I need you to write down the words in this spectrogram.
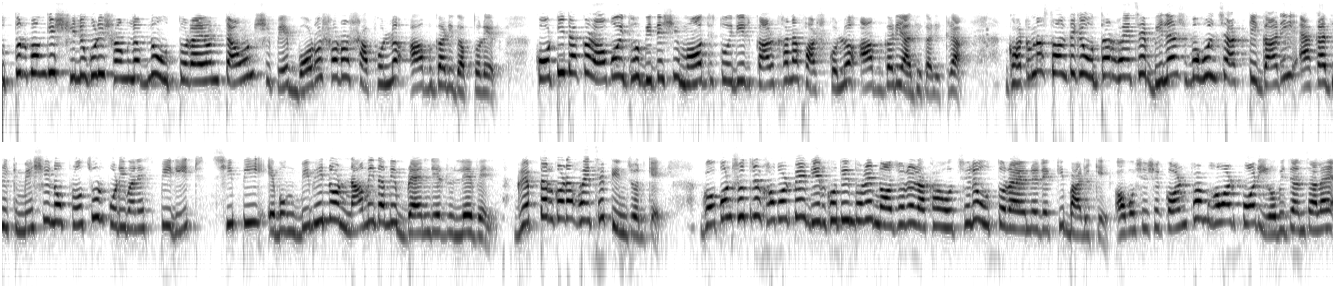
উত্তরবঙ্গের শিলিগুড়ি সংলগ্ন উত্তরায়ণ টাউনশিপে বড়সড় সাফল্য আবগারি দপ্তরের। কোটি টাকার অবৈধ বিদেশি মদ তৈরির কারখানা ফাঁস করল আবগারি আধিকারিকরা। ঘটনাস্থল থেকে উদ্ধার হয়েছে বিলাসবহুল চারটি গাড়ি, একাধিক মেশিন ও প্রচুর পরিমাণে স্পিরিট, ছিপি এবং বিভিন্ন নামি দামি ব্র্যান্ডের লেভেল। গ্রেপ্তার করা হয়েছে তিনজনকে। গোপন সূত্রে খবর পেয়ে দীর্ঘদিন ধরে নজরে রাখা হচ্ছিল উত্তরায়ণের একটি বাড়িকে। অবশেষে কনফার্ম হওয়ার পরই অভিযান চালায়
